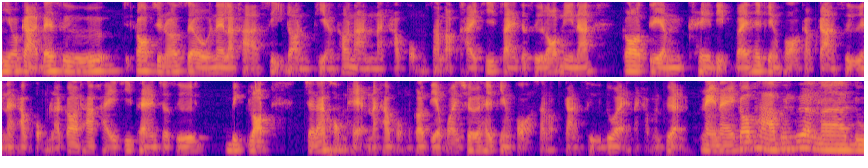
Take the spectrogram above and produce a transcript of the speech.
มีโอกาสได้ซื้อรอบ General Sale ในราคา 4 ดอลเพียงเท่านั้นนะครับผมสำหรับใครที่แพลนจะซื้อรอบนี้นะ ก็เตรียมเครดิตไว้ให้เพียงพอกับการซื้อนะครับผมแล้วก็ถ้าใครที่แพลนจะซื้อ Big Lot จะได้ของแถมนะครับผมก็เตรียมไวเชอร์ให้เพียงพอสำหรับการซื้อด้วยนะครับเพื่อนๆไหนๆก็พาเพื่อนๆมาดู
